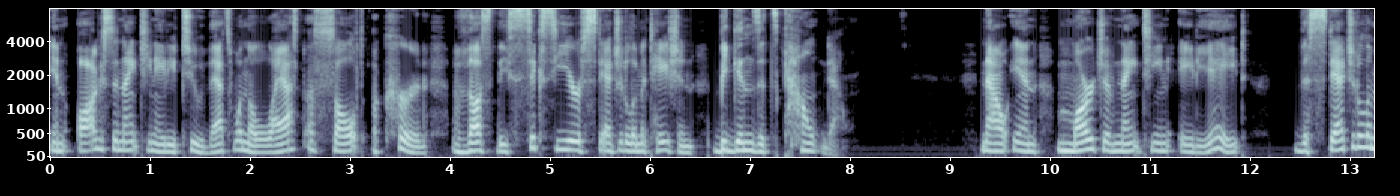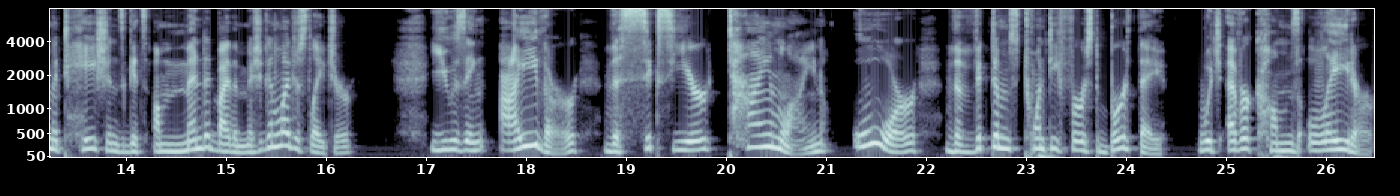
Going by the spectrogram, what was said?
in August of 1982, that's when the last assault occurred, thus, the six year statute of limitation begins its countdown. Now, in March of 1988, the statute of limitations gets amended by the Michigan legislature using either the six year timeline or the victim's 21st birthday, whichever comes later.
